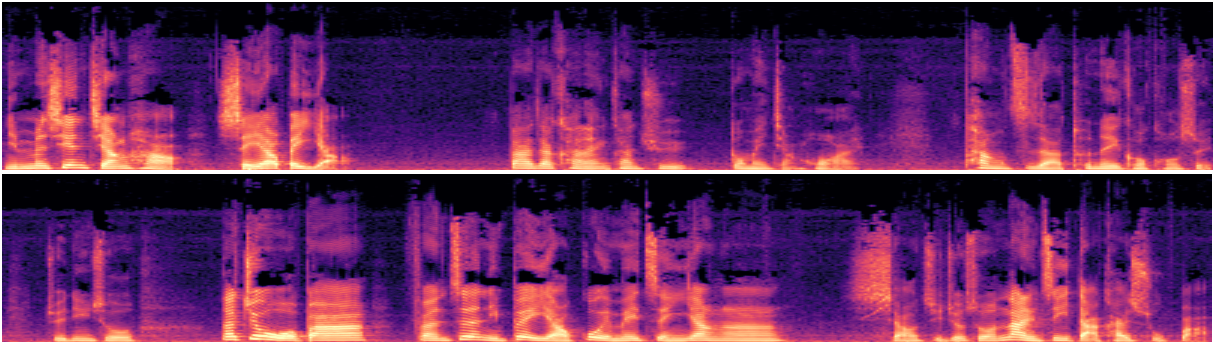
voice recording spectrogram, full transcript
你们先讲好，谁要被咬？”大家看来看去都没讲话哎，胖子啊吞了一口口水，决定说：“那就我吧，反正你被咬过也没怎样啊。”小吉就说：“那你自己打开书包。”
